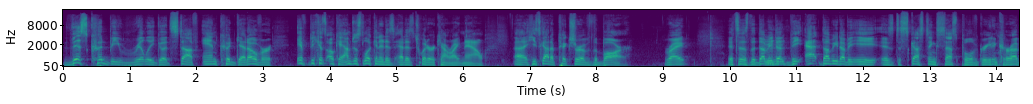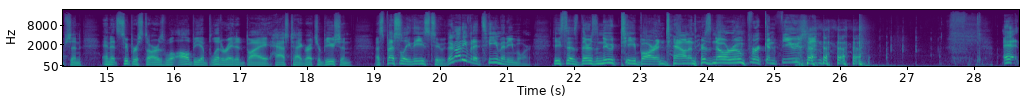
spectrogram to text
This could be really good stuff and could get over if because okay, I'm just looking at his at his Twitter account right now. Uh, he's got a picture of the bar, right? It says the W the at WWE is disgusting cesspool of greed and corruption, and its superstars will all be obliterated by hashtag retribution. Especially these two. They're not even a team anymore. He says there's a new T bar in town, and there's no room for confusion. Eh,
